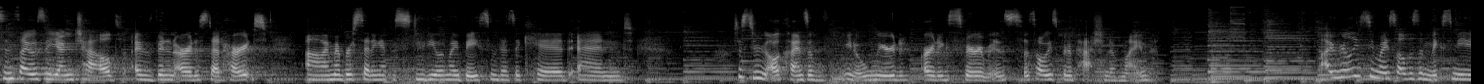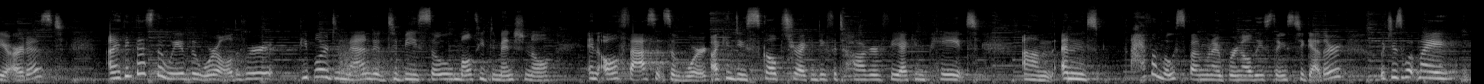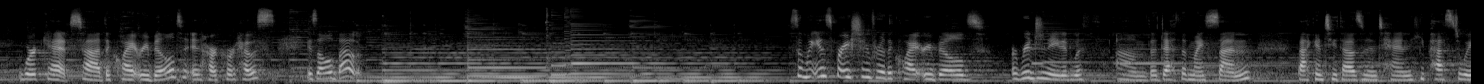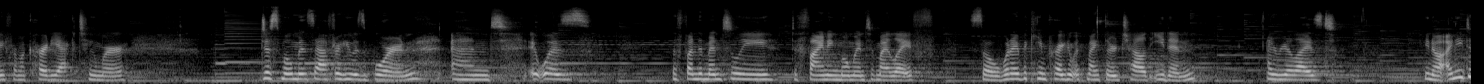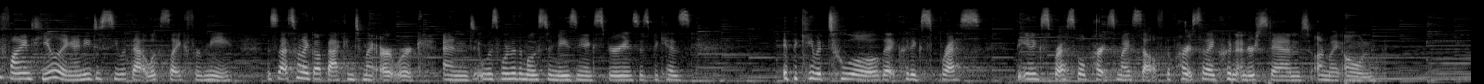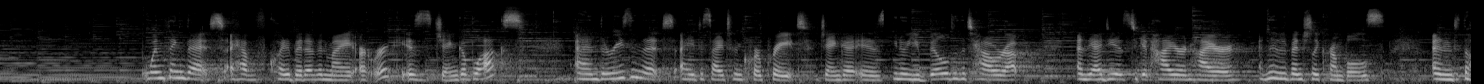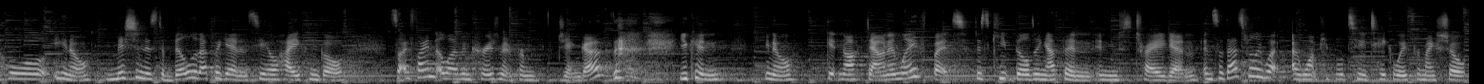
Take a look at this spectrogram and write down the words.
Since I was a young child, I've been an artist at heart. Um, I remember setting up a studio in my basement as a kid and just doing all kinds of you know, weird art experiments. It's always been a passion of mine. I really see myself as a mixed media artist. And I think that's the way of the world, where people are demanded to be so multidimensional in all facets of work. I can do sculpture, I can do photography, I can paint, um, and have the most fun when I bring all these things together, which is what my work at uh, the Quiet Rebuild at Harcourt House is all about. So my inspiration for the Quiet Rebuild originated with um, the death of my son back in 2010. He passed away from a cardiac tumor just moments after he was born, and it was the fundamentally defining moment of my life. So when I became pregnant with my third child, Eden, I realized, you know, I need to find healing. I need to see what that looks like for me. And so that's when I got back into my artwork, and it was one of the most amazing experiences because it became a tool that could express the inexpressible parts of myself, the parts that I couldn't understand on my own. One thing that I have quite a bit of in my artwork is Jenga blocks. And the reason that I decided to incorporate Jenga is, you know, you build the tower up and the idea is to get higher and higher and then it eventually crumbles. And the whole, you know, mission is to build it up again and see how high you can go. So I find a lot of encouragement from Jenga. you can, you know, get knocked down in life, but just keep building up and, and try again. And so that's really what I want people to take away from my show.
